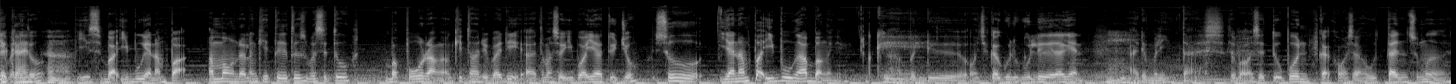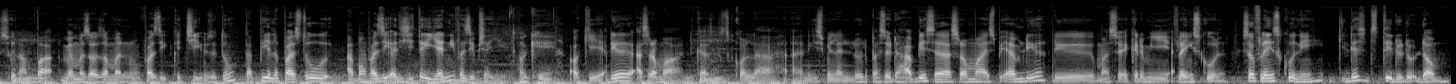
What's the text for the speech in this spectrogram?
percaya benda tu ha. ya, Sebab ibu yang nampak Among dalam kereta tu Masa tu Berapa orang Kita adik-beradik uh, Termasuk ibu ayah tujuh So Yang nampak ibu dengan abang je Okey. Ah, Benda Orang cakap gula-gula lah kan Mm-mm. Ada melintas Sebab masa tu pun Kat kawasan hutan semua So nampak Memang zaman-zaman Fazik kecil masa tu Tapi lepas tu Abang Fazik ada cerita Yang ni Fazik percaya Okey. Okey, dia asrama dekat hmm. sekolah uh, Negeri Sembilan dulu. Lepas tu dah habis asrama SPM dia, dia masuk akademi flying school. So flying school ni dia still duduk dorm.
